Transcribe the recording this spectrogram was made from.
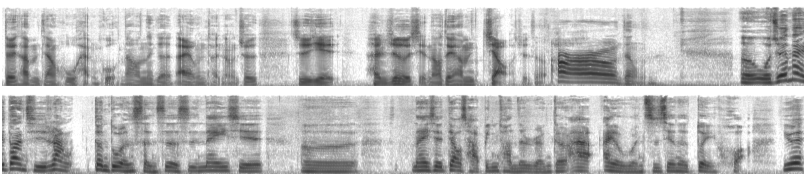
对他们这样呼喊过，然后那个艾尔文团长就就是也。很热血，然后对他们叫，就是啊这样子。呃，我觉得那一段其实让更多人审视的是那一些呃那一些调查兵团的人跟艾艾尔文之间的对话，因为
